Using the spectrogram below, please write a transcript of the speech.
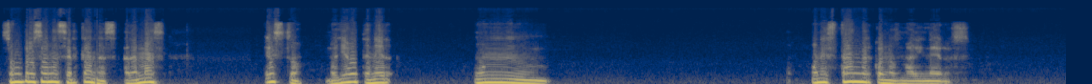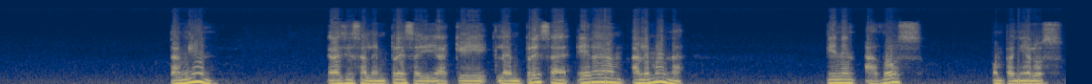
son personas cercanas. Además, esto lo lleva a tener un, un estándar con los marineros. También, gracias a la empresa y a que la empresa era alemana, tienen a dos compañeros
